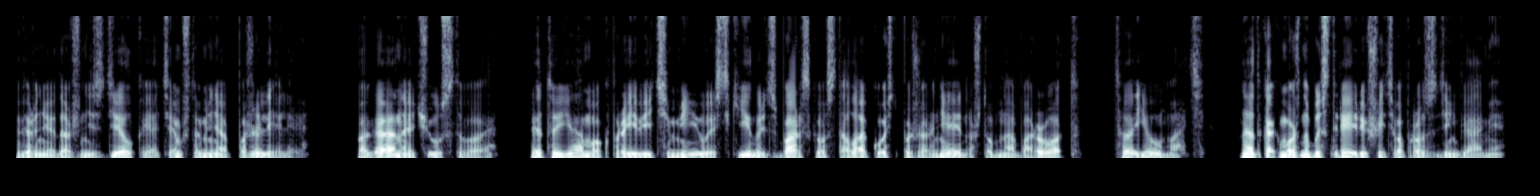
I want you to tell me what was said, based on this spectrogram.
Вернее, даже не сделкой, а тем, что меня пожалели. Поганое чувство. Это я мог проявить милость, кинуть с барского стола кость пожирнее, но чтобы наоборот. Твою мать. Надо как можно быстрее решить вопрос с деньгами.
